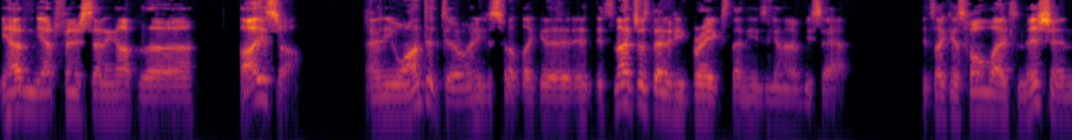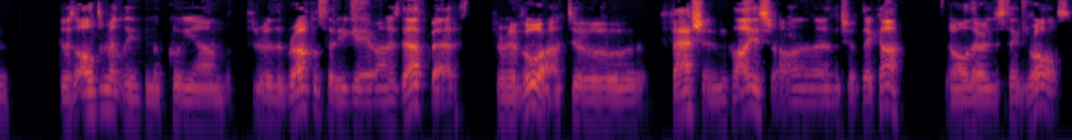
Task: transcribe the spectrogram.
He hadn't yet finished setting up the, the Israel and he wanted to, and he just felt like it, it's not just that if he breaks, then he's gonna be sad. It's like his whole life's mission was ultimately Mukuyam through the brachos that he gave on his deathbed through Nevuah to fashion Klal Yisrael and the Shivtei Kah and all their distinct roles.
